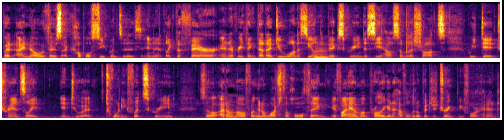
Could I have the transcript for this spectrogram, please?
but I know there's a couple sequences in it, like the fair and everything, that I do want to see on the Mm. big screen to see how some of the shots we did translate into a 20 foot screen. So I don't know if I'm going to watch the whole thing. If I am, I'm probably going to have a little bit to drink beforehand.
